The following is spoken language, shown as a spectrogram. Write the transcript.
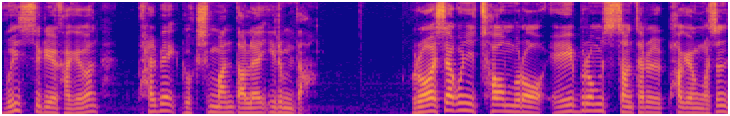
V3의 가격은 860만 달러에 이릅니다. 러시아군이 처음으로 에이브럼스 전차를 파괴한 것은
